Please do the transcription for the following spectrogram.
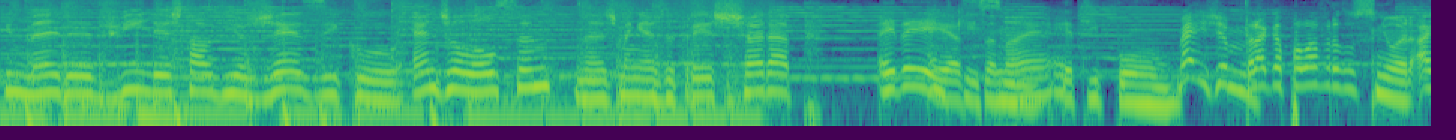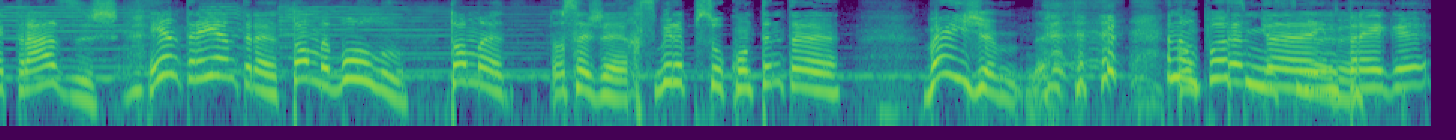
Que maravilha este audiogésico. Angel Olsen, nas manhãs da 3, Shut Up. A ideia é essa, não é? É tipo. Beija-me! Traga a palavra do Senhor. Ai, trazes! Entra, entra! Toma bolo! Toma. Ou seja, receber a pessoa com tanta. Beija-me! Não com posso, minha tanta senhora. entrega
